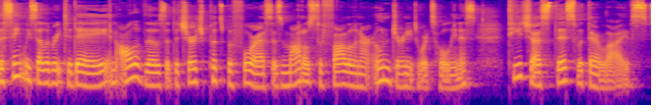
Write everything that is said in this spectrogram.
The saint we celebrate today, and all of those that the Church puts before us as models to follow in our own journey towards holiness, teach us this with their lives.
